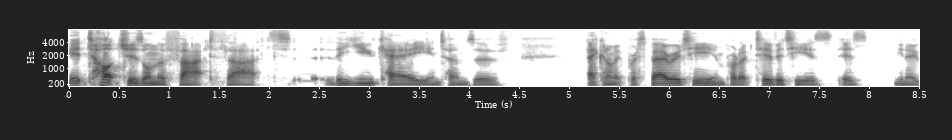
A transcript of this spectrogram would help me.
it touches on the fact that the UK, in terms of economic prosperity and productivity, is is you know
